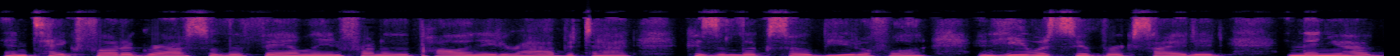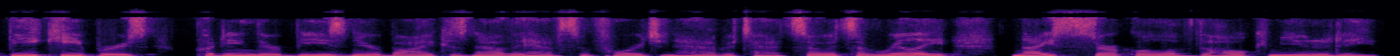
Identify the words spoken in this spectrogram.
and take photographs of the family in front of the pollinator habitat because it looked so beautiful. And he was super excited. And then you have beekeepers putting their bees nearby because now they have some forage and habitat. So it's a really nice circle of the whole community.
